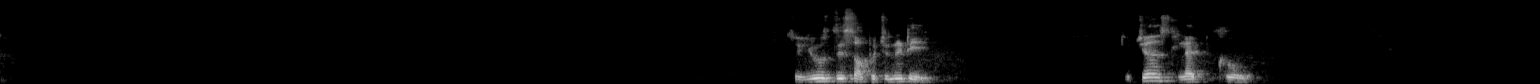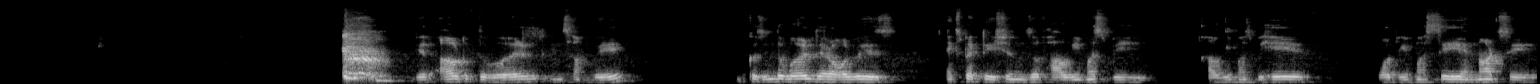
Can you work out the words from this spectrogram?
So, use this opportunity to just let go. We're out of the world in some way because in the world there are always expectations of how we must be, how we must behave, what we must say and not say.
